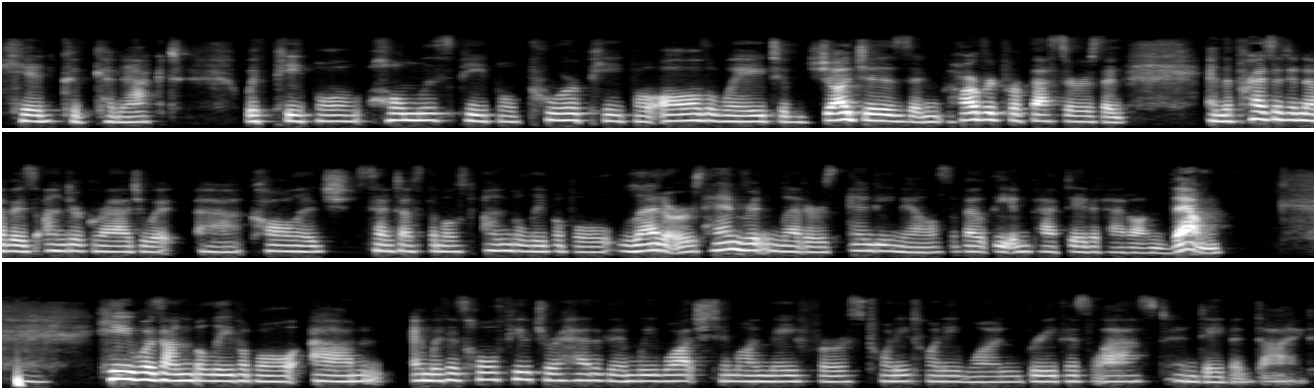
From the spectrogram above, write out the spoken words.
kid could connect with people, homeless people, poor people, all the way to judges and Harvard professors. And, and the president of his undergraduate uh, college sent us the most unbelievable letters, handwritten letters and emails about the impact David had on them. He was unbelievable. Um, And with his whole future ahead of him, we watched him on May 1st, 2021, breathe his last, and David died.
